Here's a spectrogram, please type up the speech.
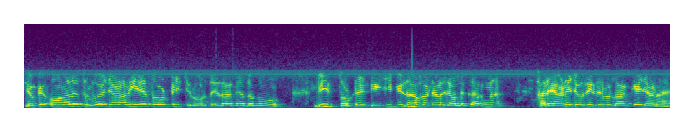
ਕਿਉਂਕਿ ਉਹਨਾਂ ਦੇ ਥਰੂ ਜਾਣਾ ਸੀ, ਇਹ ਸੋਟੀ ਜ਼ਰੂਰ ਦੇ ਸਕਦੇ ਹਾਂ ਤੁਹਾਨੂੰ। ਵੀ ਤੁਹਾਡੇ ਡੀਜੀਪੀ ਸਾਹਿਬ ਸਾਡੇ ਨਾਲ ਗੱਲ ਕਰਨ। ਹਰਿਆਣੇ 'ਚੋਂ ਅਸੀਂ ਸਿਰਫ ਲੰਘ ਕੇ ਜਾਣਾ ਹੈ।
